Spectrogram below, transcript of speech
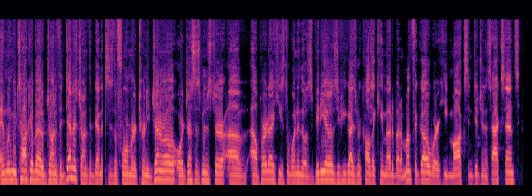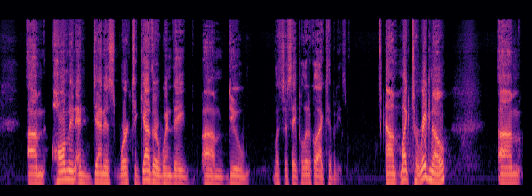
and when we talk about Jonathan Denis, Jonathan Denis is the former Attorney General or Justice Minister of Alberta. He's the one in those videos, if you guys recall, that came out about a month ago, where he mocks Indigenous accents um, Hallman and Denis work together when they um, do, let's just say, political activities. Um, Mike Terrigno, um,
